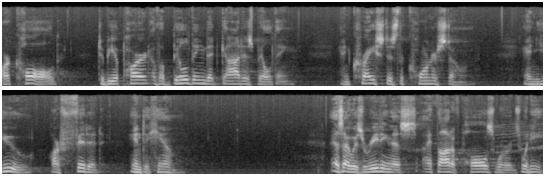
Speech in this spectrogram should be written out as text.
are called to be a part of a building that God is building, and Christ is the cornerstone, and you are fitted into Him. As I was reading this, I thought of Paul's words when he,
